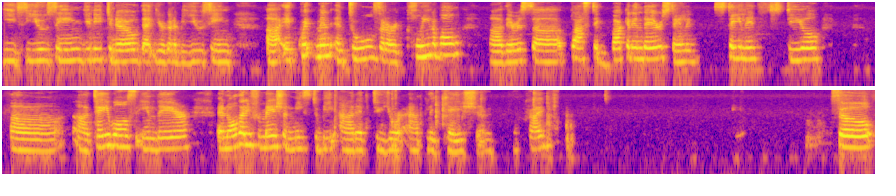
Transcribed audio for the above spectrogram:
He's using, you need to know that you're gonna be using uh, equipment and tools that are cleanable. Uh, there is a plastic bucket in there, stainless, stainless steel tables in there, and all that information needs to be added to your application, okay? So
